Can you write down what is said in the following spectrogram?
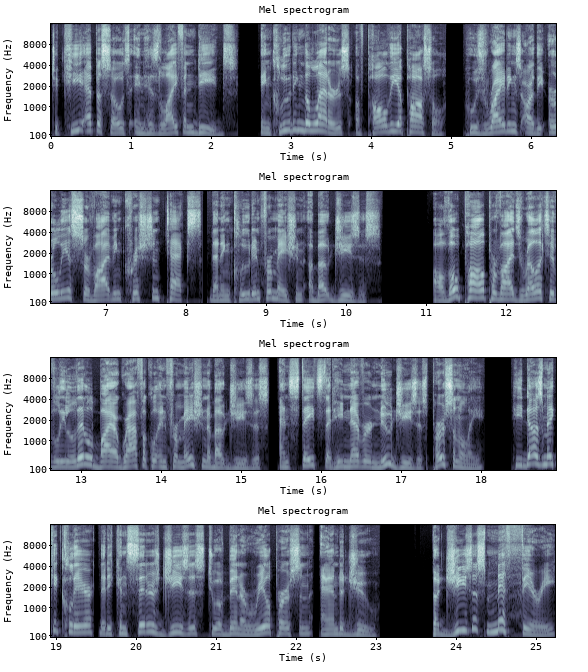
to key episodes in his life and deeds, including the letters of Paul the Apostle, whose writings are the earliest surviving Christian texts that include information about Jesus. Although Paul provides relatively little biographical information about Jesus and states that he never knew Jesus personally, he does make it clear that he considers Jesus to have been a real person and a Jew. The Jesus myth theory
